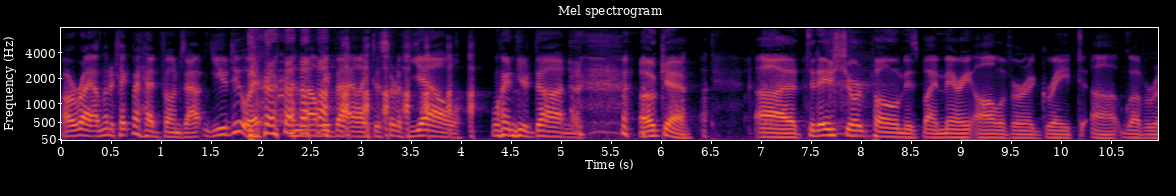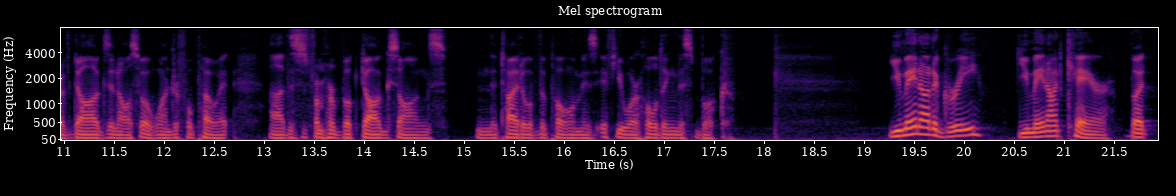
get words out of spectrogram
All right, I'm going to take my headphones out. You do it, and then I'll be back, I like to sort of yell when you're done. okay. Uh, today's short poem is by Mary Oliver, a great uh, lover of dogs and also a wonderful poet. Uh, this is from her book Dog Songs, and the title of the poem is If You Are Holding This Book. You may not agree, you may not care, but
